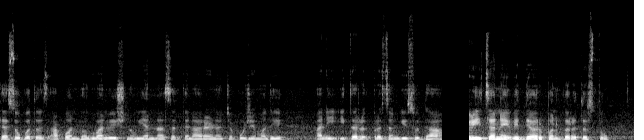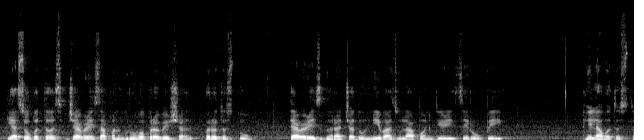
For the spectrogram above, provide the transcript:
त्यासोबतच आपण भगवान विष्णू यांना सत्यनारायणाच्या पूजेमध्ये आणि इतर प्रसंगीसुद्धा केळीचा नैवेद्य अर्पण करत असतो. यासोबतच ज्यावेळेस आपण गृहप्रवेश करत असतो त्यावेळेस घराच्या दोन्ही बाजूला आपण केळीचे रोपे हे लावत असतो.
